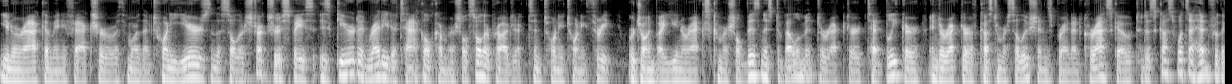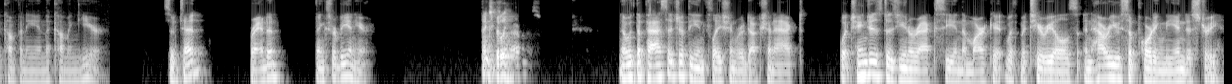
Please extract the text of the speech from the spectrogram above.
Unirac, a manufacturer with more than 20 years in the solar structure space, is geared and ready to tackle commercial solar projects in 2023. We're joined by Unirac's Commercial Business Development Director, Ted Bleeker, and Director of Customer Solutions, Brandon Carrasco, to discuss what's ahead for the company in the coming year. So, Ted, Brandon, thanks for being here. Thanks, Billy. Now, with the passage of the Inflation Reduction Act, what changes does Unirac see in the market with materials, and how are you supporting the industry?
